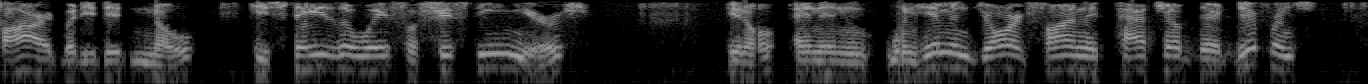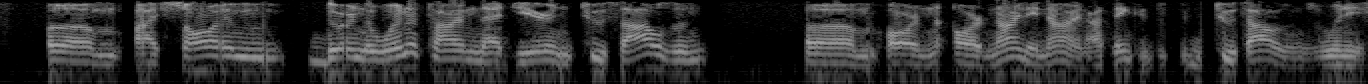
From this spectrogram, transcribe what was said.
fired, but he didn't know. He stays away for 15 years, you know, and then when him and George finally patch up their difference, um, I saw him during the wintertime that year in 2000 um, or or '99. I think it's 2000s when he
